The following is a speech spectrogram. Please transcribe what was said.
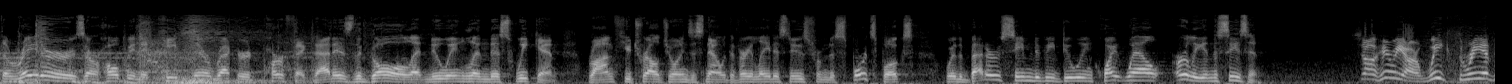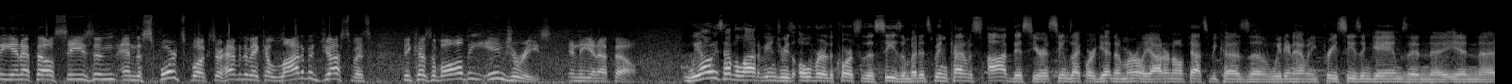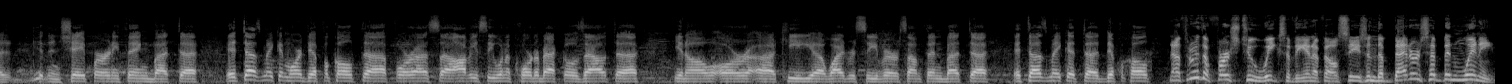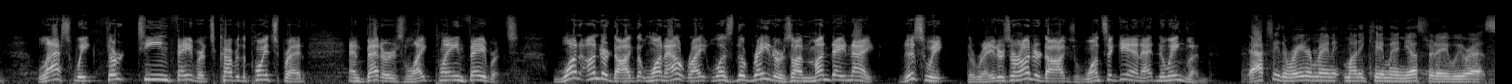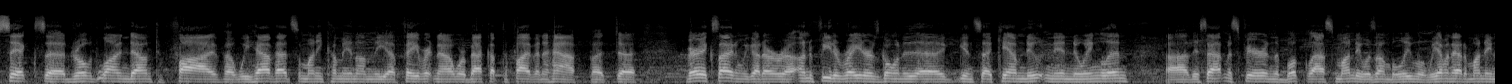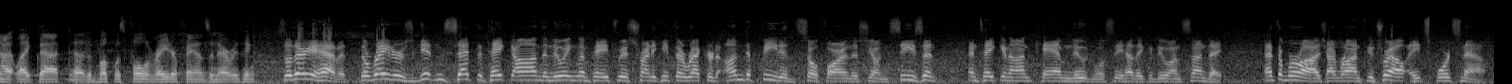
The Raiders are hoping to keep their record perfect. That is the goal at New England this weekend. Ron Futrell joins us now with the very latest news from the sports books, where the bettors seem to be doing quite well early in the season. So here we are, week three of the NFL season, and the sports books are having to make a lot of adjustments because of all the injuries in the NFL we always have a lot of injuries over the course of the season, but it's been kind of odd this year. It seems like we're getting them early. I don't know if that's because uh, we didn't have any preseason games and uh, in uh, getting in shape or anything, but uh, it does make it more difficult uh, for us. Uh, obviously, when a quarterback goes out, you know, or a key wide receiver or something, but it does make it difficult. Now, through the first two weeks of the NFL season, the bettors have been winning. Last week, 13 favorites covered the point spread, and bettors like playing favorites. One underdog that won outright was the Raiders on Monday night. This week, the Raiders are underdogs once again at New England. Actually, the Raider money came in yesterday. We were at six, uh, drove the line down to five. Uh, we have had some money come in on the uh, favorite now. We're back up to five and a half, but uh, very exciting. We got our uh, undefeated Raiders going uh, against Cam Newton in New England. Uh, this atmosphere in the book last Monday was unbelievable. We haven't had a Monday night like that. Uh, the book was full of Raider fans and everything. So there you have it. The Raiders getting set to take on the New England Patriots, trying to keep their record undefeated so far in this young season, and taking on Cam Newton. We'll see how they can do on Sunday. At the Mirage, I'm Ron Futrell, 8 Sports Now.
